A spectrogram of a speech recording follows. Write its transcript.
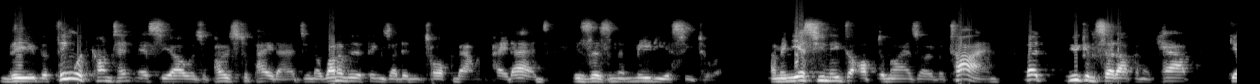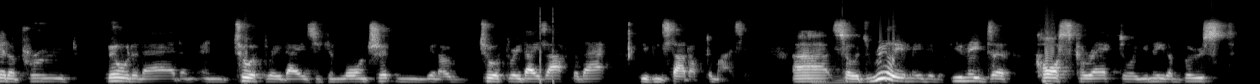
the the thing with content and SEO as opposed to paid ads, you know, one of the things I didn't talk about with paid ads is there's an immediacy to it. I mean, yes, you need to optimize over time, but you can set up an account, get approved, build an ad, and, and two or three days you can launch it, and you know, two or three days after that you can start optimizing. Uh, so it's really immediate. If you need to course correct or you need a boost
